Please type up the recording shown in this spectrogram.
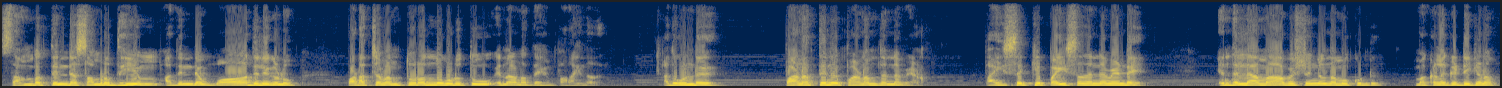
സമ്പത്തിന്റെ സമൃദ്ധിയും അതിന്റെ വാതിലുകളും പടച്ചവൻ തുറന്നു കൊടുത്തു എന്നാണ് അദ്ദേഹം പറയുന്നത്. അതുകൊണ്ട് പണത്തിന് പണം തന്നെ വേണം. പൈസയ്ക്ക് പൈസ തന്നെ വേണ്ടേ? എന്തെല്ലാം ആവശ്യങ്ങൾ നമുക്കുണ്ട്? മക്കളെ കെട്ടിക്കണം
